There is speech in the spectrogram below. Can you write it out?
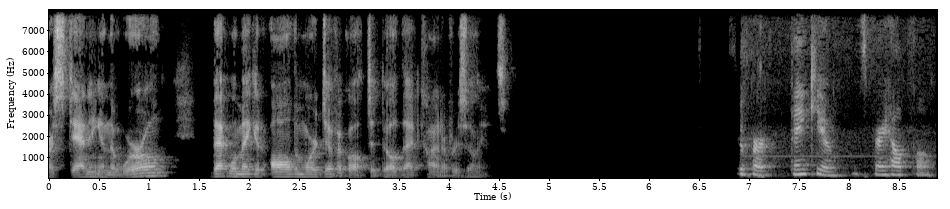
our standing in the world, that will make it all the more difficult to build that kind of resilience. Super, thank you. It's very helpful.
